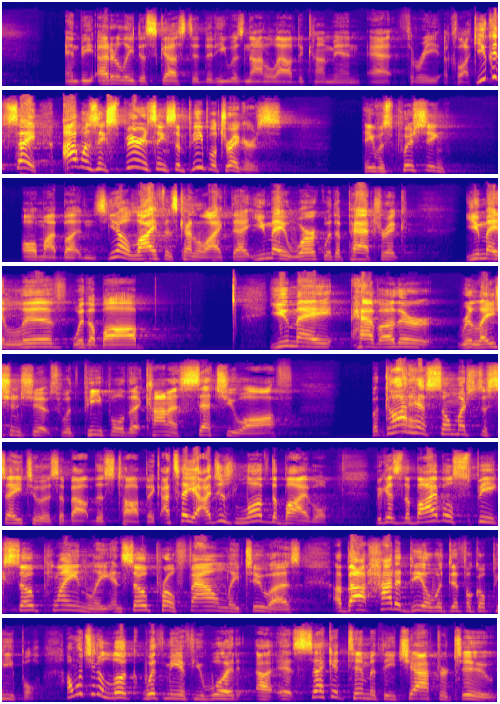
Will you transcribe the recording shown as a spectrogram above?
and be utterly disgusted that he was not allowed to come in at three o'clock. You could say, I was experiencing some people triggers. He was pushing all my buttons. You know, life is kind of like that. You may work with a Patrick, you may live with a Bob, you may have other relationships with people that kind of set you off. But God has so much to say to us about this topic. I tell you, I just love the Bible because the Bible speaks so plainly and so profoundly to us about how to deal with difficult people. I want you to look with me, if you would, uh, at 2 Timothy chapter 2.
